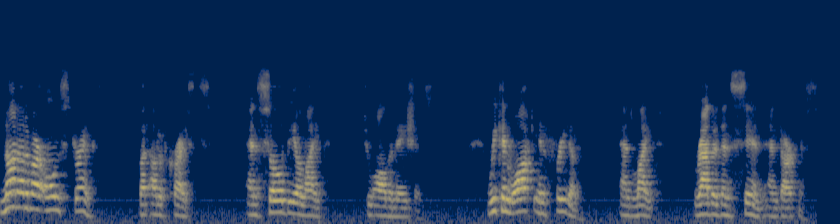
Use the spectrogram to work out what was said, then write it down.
not out of our own strength, but out of Christ's, and so be a light to all the nations. We can walk in freedom and light rather than sin and darkness.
